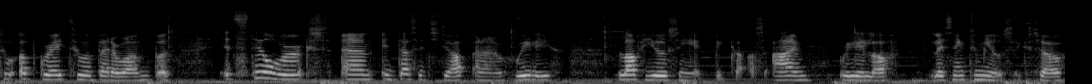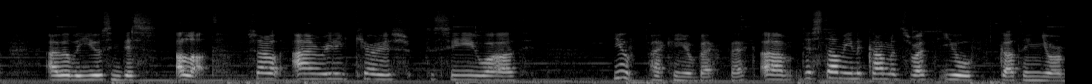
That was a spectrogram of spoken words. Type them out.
to upgrade to a better one but it still works and it does its job and I really love using it because I really love listening to music so I will be using this a lot. So I'm really curious to see what you pack in your backpack. Um, just tell me in the comments what you've got in your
